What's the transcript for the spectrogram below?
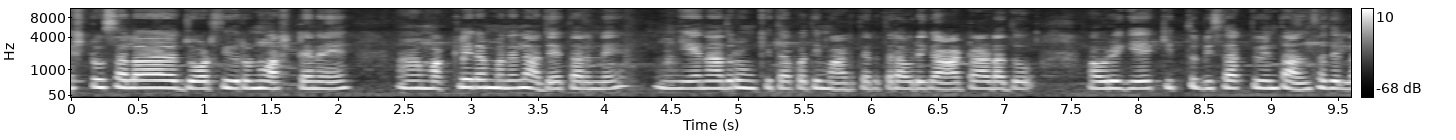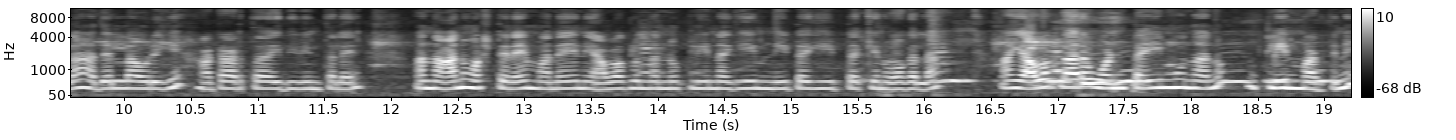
ಎಷ್ಟು ಸಲ ಜೋಡಿಸಿದ್ರು ಅಷ್ಟೇ ಮಕ್ಕಳಿರೋ ಮನೇಲಿ ಅದೇ ಥರನೇ ಏನಾದರೂ ಕಿತಾಪತಿ ಮಾಡ್ತಿರ್ತಾರೆ ಅವರಿಗೆ ಆಟ ಆಡೋದು, ಅವರಿಗೆ ಕಿತ್ತು ಬಿಸಾಕ್ತೀವಿ ಅಂತ ಅನ್ಸೋದಿಲ್ಲ. ಅದೆಲ್ಲ ಅವರಿಗೆ ಆಟ ಆಡ್ತಾ ಇದ್ದೀವಿ ಅಂತಲೇ. ನಾನು ಅಷ್ಟೇ ಮನೇನ ಯಾವಾಗಲೂ ನಾನು ಕ್ಲೀನಾಗಿ ನೀಟಾಗಿ ಇಟ್ಟಕ್ಕೇನು ಹೋಗಲ್ಲ. ಯಾವಾಗಲಾರ ಒಂದು ಟೈಮು ನಾನು ಕ್ಲೀನ್ ಮಾಡ್ತೀನಿ.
